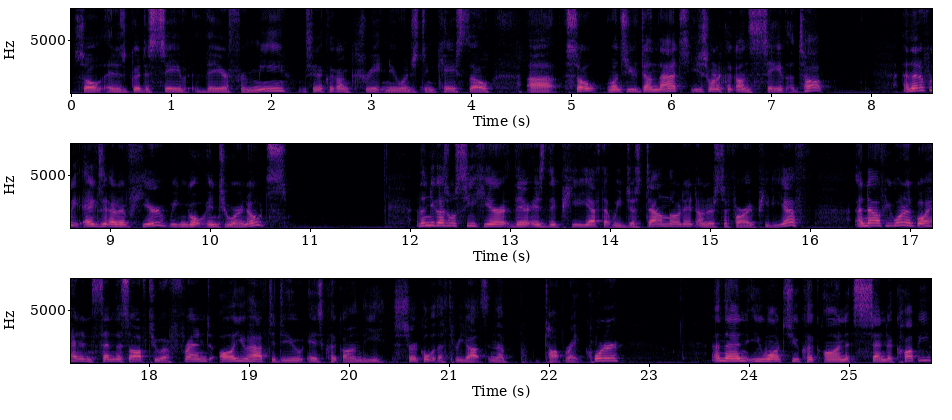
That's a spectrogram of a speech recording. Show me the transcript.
So it is good to save there for me. I'm just going to click on create new one just in case though. Uh, so once you've done that, you just want to click on save at the top. And then if we exit out of here, we can go into our notes. And then you guys will see here, there is the PDF that we just downloaded under Safari PDF. And now if you want to go ahead and send this off to a friend, all you have to do is click on the circle with the three dots in the top right corner. And then you want to click on send a copy.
